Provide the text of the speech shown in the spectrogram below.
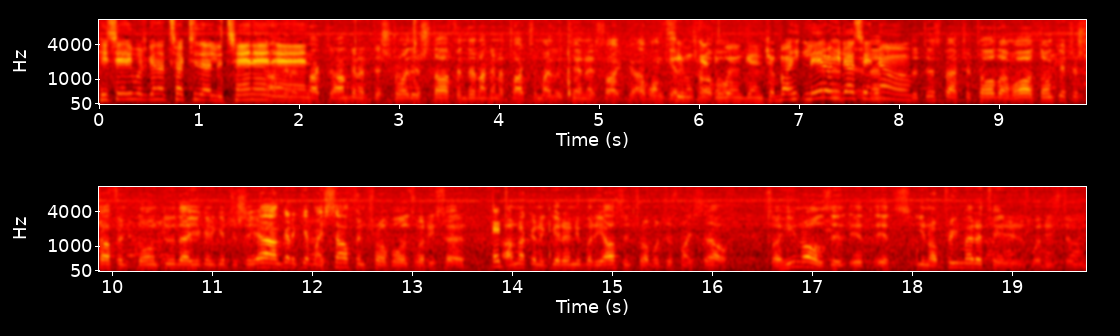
He said he was gonna talk to the lieutenant I'm and gonna, talk to, I'm gonna destroy their stuff, and then I'm gonna talk to my lieutenant so I, c- I won't get he in won't get, trouble. won't get in trouble. But he, little he then- doesn't and know. The dispatcher told him, "Oh, don't get yourself in. Don't do that. You're gonna get yourself. Yeah, I'm gonna get myself in trouble," is what he said. It- I'm not gonna get anybody else in trouble, just myself. So he knows it, it, it's you know premeditated is what he's doing.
